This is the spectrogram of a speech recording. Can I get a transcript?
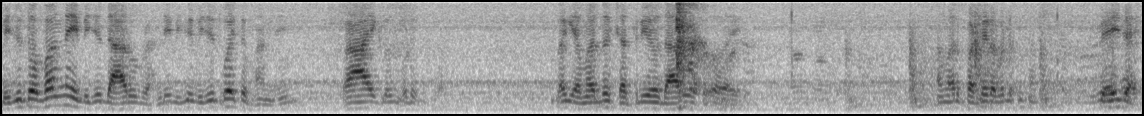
બીજું તોફાન નહીં, બીજું દારૂ, બ્રાંડી, બીજું બીજું કોઈ તોફાન નહીં. પણ આ એકલું મોટું બાકી અમારે તો ક્ષત્રિયો દારૂ હોય. અમારે પટેલો બધું બેહી જાય.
